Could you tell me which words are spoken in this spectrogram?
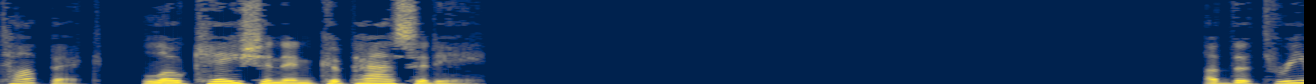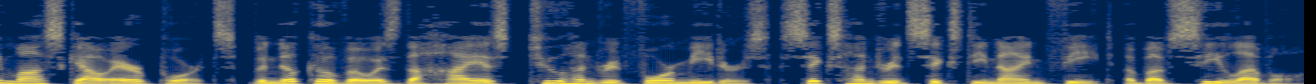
Topic: Location and capacity. Of the three Moscow airports, Vnukovo is the highest 204 meters 669 feet above sea level.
